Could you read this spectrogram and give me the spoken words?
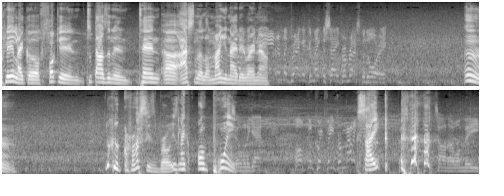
playing like a fucking 2010 uh, Arsenal or Man United right now. And McGregor can make the save from Raspadori. Mm. Look at the crosses, bro. It's like on point. Oh, good quick feed from Malik. Psych. Politano on the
